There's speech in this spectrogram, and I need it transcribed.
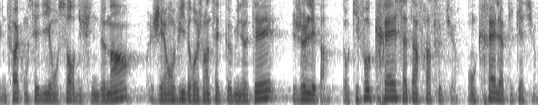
une fois qu'on s'est dit on sort du film demain, j'ai envie de rejoindre cette communauté, je ne l'ai pas. Donc il faut créer cette infrastructure, on crée l'application.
